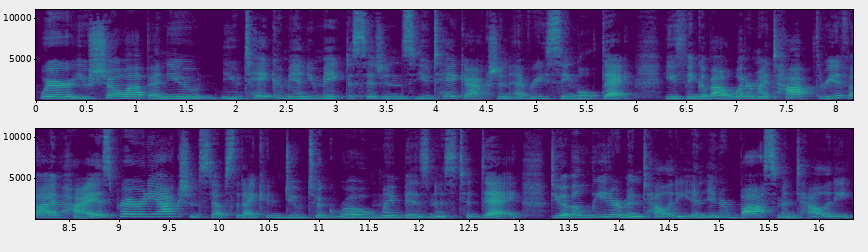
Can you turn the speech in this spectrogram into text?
where you show up and you you take command, you make decisions, you take action every single day. You think about what are my top 3 to 5 highest priority action steps that I can do to grow my business today? Do you have a leader mentality, an inner boss mentality,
